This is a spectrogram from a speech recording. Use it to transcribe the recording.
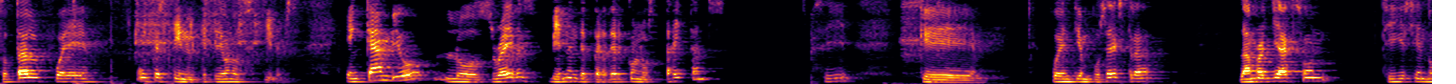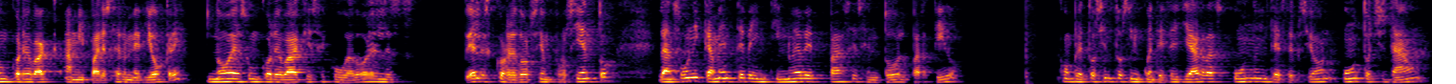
Total fue un festín el que se dieron los Steelers. En cambio, los Ravens vienen de perder con los Titans, que fue en tiempos extra. Lamar Jackson sigue siendo un coreback, a mi parecer, mediocre. No es un coreback ese jugador, él es, corredor 100%. Lanzó únicamente 29 pases en todo el partido. Completó 156 yardas, una intercepción, un touchdown.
